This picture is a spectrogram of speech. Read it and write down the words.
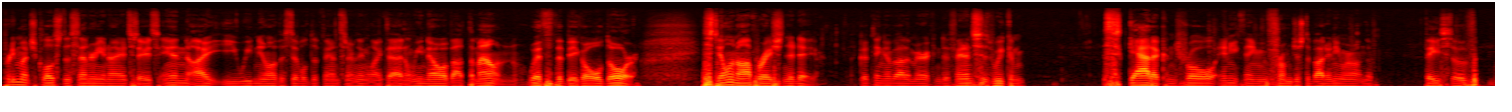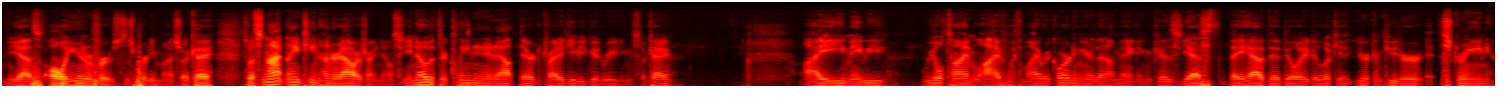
pretty much close to the center of the United States. And i.e. we know the civil defense and everything like that. And we know about the mountain with the big old door. Still in operation today. The good thing about American defense is we can SCADA control anything from just about anywhere on the face of, yes, all universes pretty much, okay? So it's not 1900 hours right now. So you know that they're cleaning it out there to try to give you good readings, okay? I.e. maybe real-time live with my recording here that I'm making because yes, they have the ability to look at your computer screen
